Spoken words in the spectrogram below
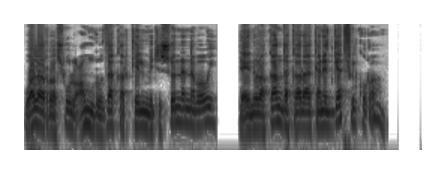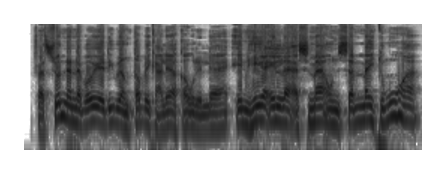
ولا الرسول عمره ذكر كلمة السنة النبوية لأنه لو كان ذكرها كانت جت في القرآن. فالسنة النبوية دي بينطبق عليها قول الله إن هي إلا أسماء سميتموها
